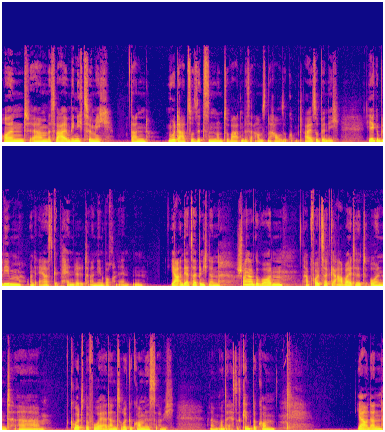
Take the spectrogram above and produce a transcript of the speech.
Und ähm, es war irgendwie nichts für mich, dann nur da zu sitzen und zu warten, bis er abends nach Hause kommt. Also bin ich hier geblieben und erst gependelt an den Wochenenden ja, in der Zeit bin ich dann schwanger geworden, habe Vollzeit gearbeitet und äh, kurz bevor er dann zurückgekommen ist, habe ich ähm, unser erstes Kind bekommen. Ja, und dann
